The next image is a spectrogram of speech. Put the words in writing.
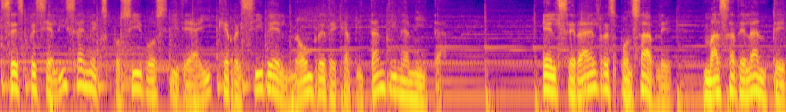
Se especializa en explosivos y de ahí que recibe el nombre de Capitán Dinamita. Él será el responsable, más adelante,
